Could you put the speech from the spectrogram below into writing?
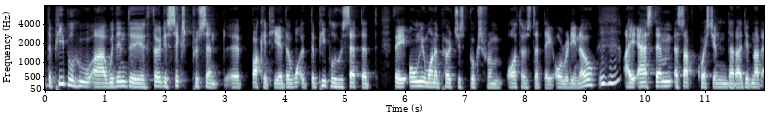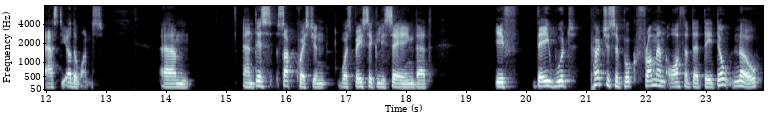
the people who are within the thirty-six percent uh, bucket here, the the people who said that they only want to purchase books from authors that they already know, mm-hmm. I asked them a sub question that I did not ask the other ones. Um, and this sub question was basically saying that if they would purchase a book from an author that they don't know,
